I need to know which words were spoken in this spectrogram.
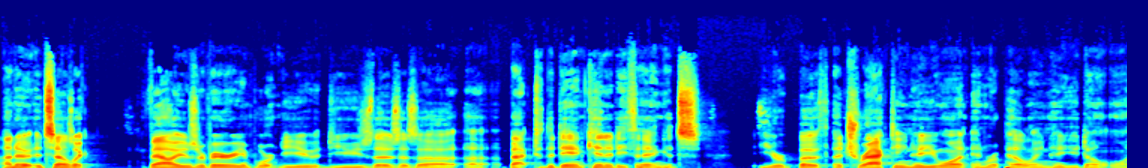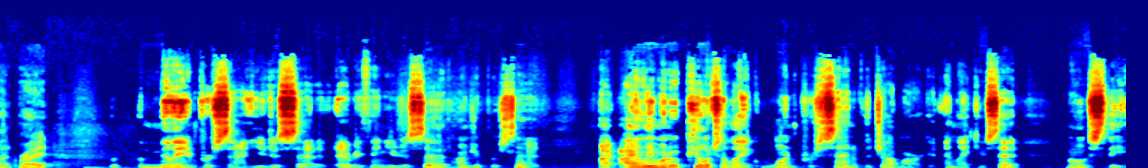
I know it sounds like values are very important to you. Do you use those as a, a back to the Dan Kennedy thing? It's you're both attracting who you want and repelling who you don't want, right? A million percent. You just said it. Everything you just said, hundred percent. I, I only want to appeal to like 1% of the job market. And like you said, most of the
